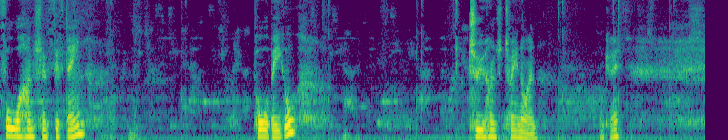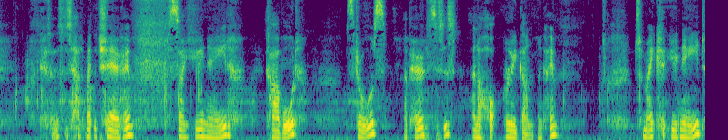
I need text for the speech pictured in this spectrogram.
415 Poor Beagle 229 okay. Okay so this is how to make the chair okay? So you need cardboard straws a pair of scissors and a hot glue gun okay? To make it you need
